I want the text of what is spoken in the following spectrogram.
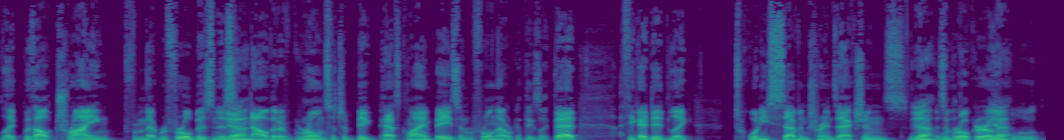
like without trying from that referral business, Yeah. and now that I've grown such a big past client base and referral network and things like that, I think I did like 27 transactions Yeah. as a broker. I was yeah. like, ooh.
